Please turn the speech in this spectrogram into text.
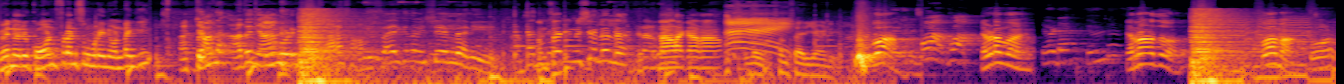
ഇവൻ ഒരു കോൺഫിഡൻസും കൂടെ ഇനി ഉണ്ടെങ്കിൽ അത് ഞാൻ സംസാരിക്കുന്ന വിഷയമല്ല നീ. സംസാരിക്കുന്ന വിഷയമല്ലല്ലോ? നാളെ കാണാം. സംസാരിക്കാൻ വേണ്ടി. പോവാ. എവിടെ പോവാൻ? എറണാകുളത്ത് പോവാ. പോവാമാ പോവാം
